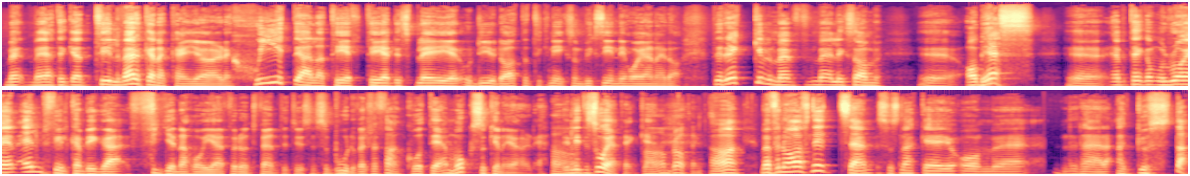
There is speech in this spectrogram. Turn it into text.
Men, men jag tänker att tillverkarna kan göra det. Skit i alla TFT-displayer och dyr datateknik som byggs in i hojarna idag. Det räcker väl med, med liksom eh, ABS. Eh, jag tänker om Royal Enfield kan bygga fina hojar för runt 50 000 så borde väl för fan KTM också kunna göra det. Det är lite så jag tänker. Ja, bra tänkt. Ja, men för några avsnitt sen så snackade jag ju om eh, den här Augusta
